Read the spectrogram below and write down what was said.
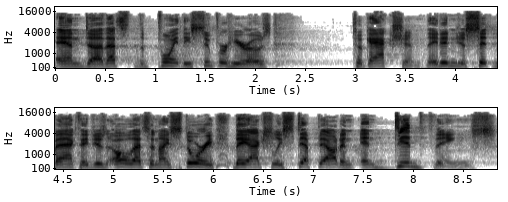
And uh, that's the point. These superheroes took action. They didn't just sit back, they just, oh, that's a nice story. They actually stepped out and, and did things.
